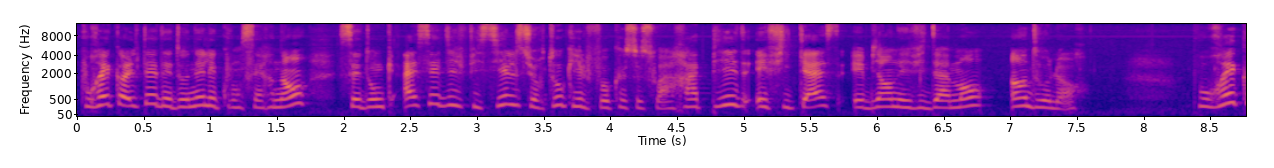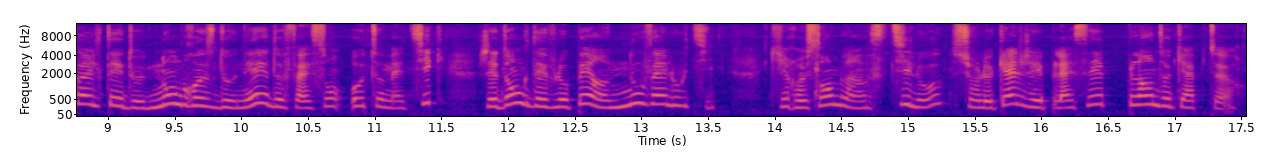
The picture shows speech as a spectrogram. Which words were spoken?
Pour récolter des données les concernant, c'est donc assez difficile, surtout qu'il faut que ce soit rapide, efficace et bien évidemment indolore. Pour récolter de nombreuses données de façon automatique, j'ai donc développé un nouvel outil qui ressemble à un stylo sur lequel j'ai placé plein de capteurs.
